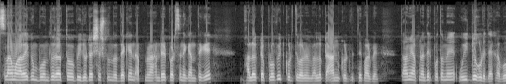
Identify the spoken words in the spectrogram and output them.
আসসালামু আলাইকুম বন্ধুরা। তো ভিডিওটা শেষ পর্যন্ত দেখেন, আপনারা হান্ড্রেড পার্সেন্ট এখান থেকে ভালো একটা প্রফিট করতে পারবেন, ভালো একটা আর্ন করতে পারবেন। তো আমি আপনাদের প্রথমে উইথড্র করে দেখাবো।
